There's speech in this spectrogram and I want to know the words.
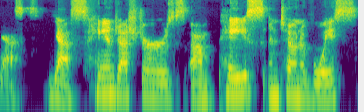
Yes, yes. Hand gestures, um, pace, and tone of voice.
